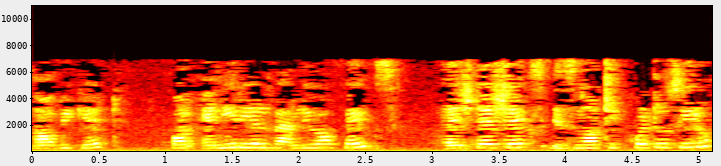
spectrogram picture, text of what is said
Now we get for any real value of x, h dash x is not equal to 0.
